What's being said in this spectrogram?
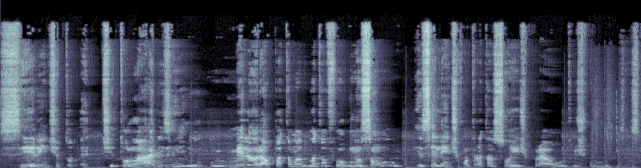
Serem titu- titulares e melhorar o patamar do Botafogo. Não são excelentes contratações para outros clubes. Assim.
